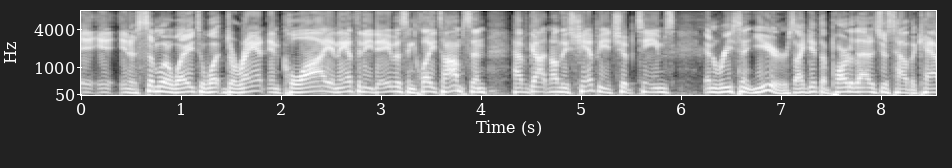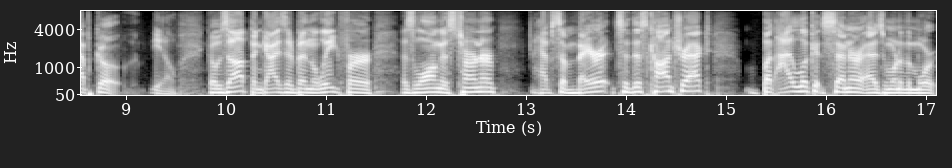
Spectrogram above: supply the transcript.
in a similar way to what Durant and Kawhi and Anthony Davis and Klay Thompson have gotten on these championship teams in recent years. I get that part of that is just how the cap go, you know, goes up, and guys that have been in the league for as long as Turner have some merit to this contract. But I look at center as one of the more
